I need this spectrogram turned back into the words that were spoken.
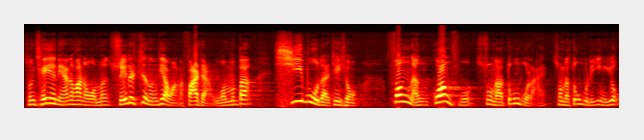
从前些年的话呢，我们随着智能电网的发展，我们把西部的这种风能、光伏送到东部来，送到东部的应用，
